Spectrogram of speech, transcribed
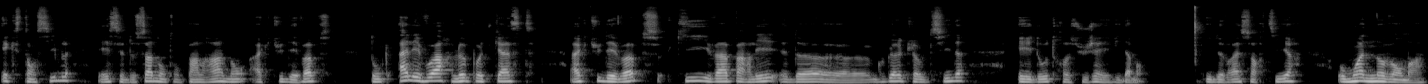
extensible et c'est de ça dont on parlera dans Actu DevOps. Donc allez voir le podcast Actu DevOps qui va parler de euh, Google Cloud Seed et d'autres sujets évidemment. Il devrait sortir au mois de novembre.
